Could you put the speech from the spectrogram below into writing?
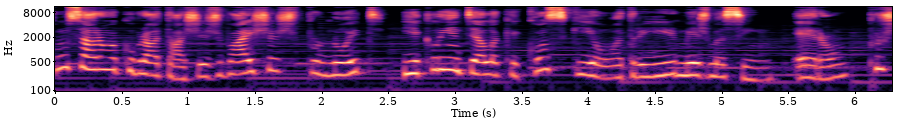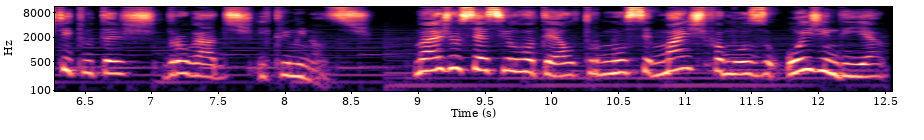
Começaram a cobrar taxas baixas por noite e a clientela que conseguiam atrair mesmo assim eram prostitutas, drogados e criminosos. Mas o Cecil Hotel tornou-se mais famoso hoje em dia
